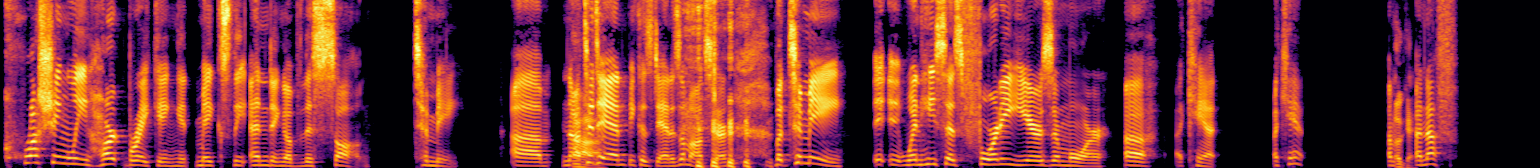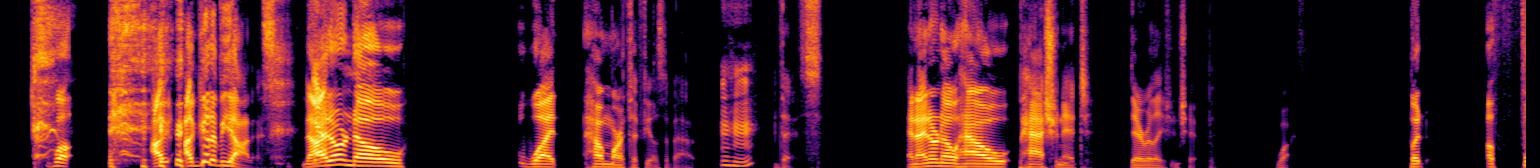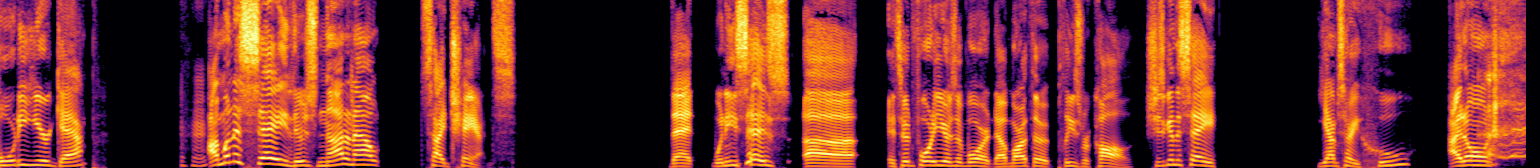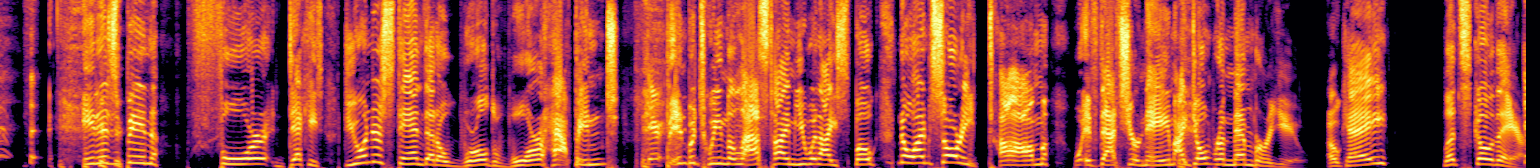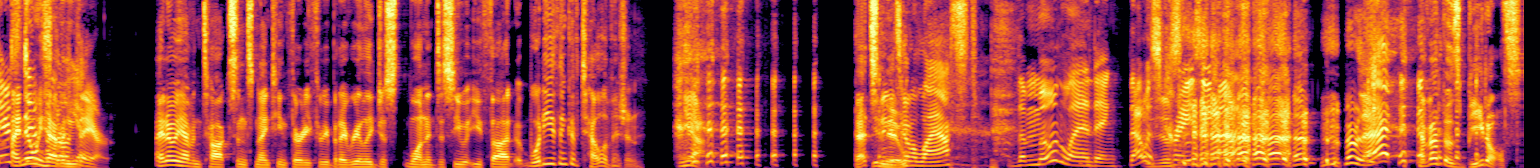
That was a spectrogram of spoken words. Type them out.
crushingly heartbreaking it makes the ending of this song to me. Um not Uh-huh. to Dan because Dan is a monster, but to me, it, it- when he says 40 years or more, uh I can't. I can't. Um, Okay. Enough. Well, I, I'm gonna be honest. Now Yeah. I don't know what how Martha feels about Mm-hmm. this. And I don't know how passionate their relationship was. But a 40 year gap, Mhm. I'm going to say there's not an outside chance that when he says, uh, it's been 40 years or more, now Martha, please recall, she's going to say, yeah, I'm sorry, who? I don't. it has been four decades. Do you understand that a world war happened There- in between the last time you and I spoke? No, I'm sorry, Tom, if that's your name. I don't remember you. Okay? Let's go there. There's I know we haven't- definitely- there. I know we haven't talked since 1933, but I really just wanted to see what you thought. What do you think of television? Yeah. That's you think new. it's gonna last? the moon landing. That was Just- crazy. Huh? Remember that? How about those Beatles?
